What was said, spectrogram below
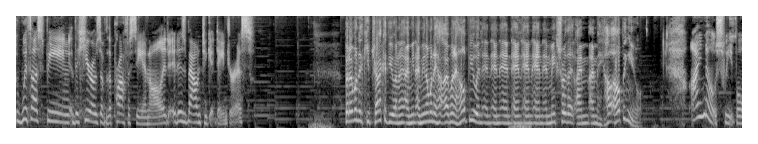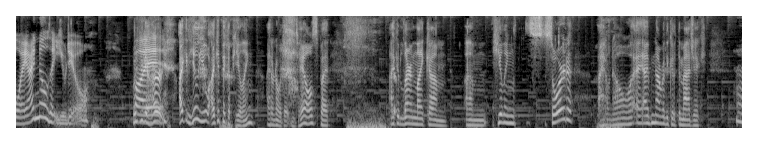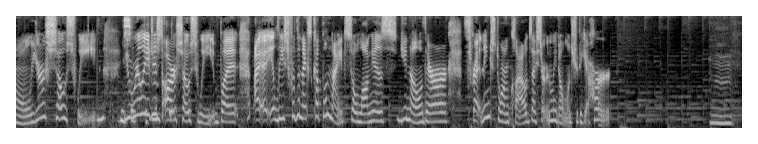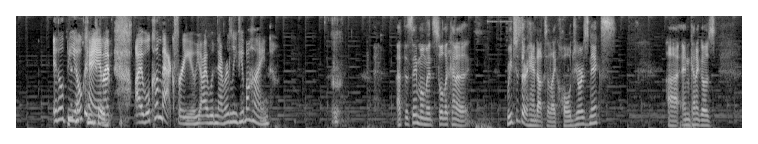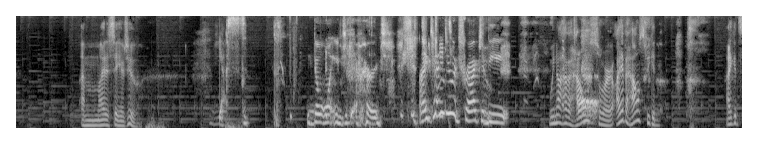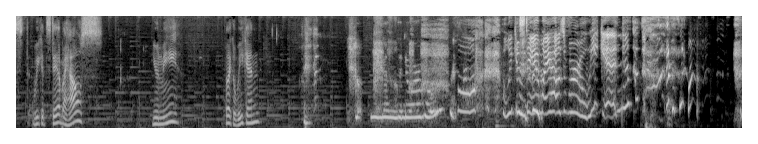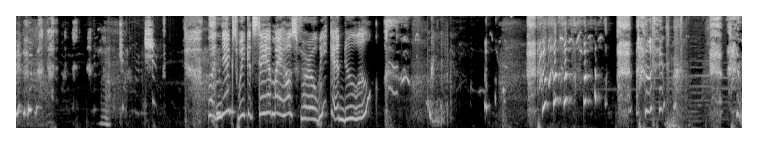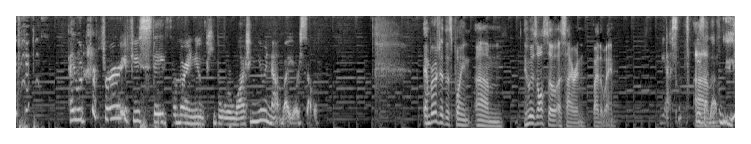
with us being the heroes of the prophecy and all, it, it is bound to get dangerous. But I want to keep track of you, and I, I mean, I mean, I want to, I want to help you, and and and and and and and, and make sure that I'm I'm helping you. I know, sweet boy. I know that you do. What if you get hurt? But- I can heal you. I can pick up healing. I don't know what that entails, but I could learn like um um healing s- sword. I don't know. I, I'm not really good at the magic. Oh, you're so sweet. So- You really just are so sweet. But I, I- at least for the next couple nights, so long as you know there are threatening storm clouds, I certainly don't want you to get hurt. Hmm. It'll be Yeah, okay, and I, I will come back for you. I would never leave you behind. At the same moment, Sola kind of reaches their hand out to like hold yours, Nix, uh, and kind of goes, "I might have stay here too." Yes. Don't want you to get hurt. I tend to attract Do- the. We not have a house, or I have a house. We could, I could, st- we could stay at my house. You and me, for like a weekend. Oh my adorable. Oh, we can stay at my house for a weekend. but next, we could stay at my house for a weekend, Dulu. I would prefer if you stayed somewhere I knew people were watching you and not by yourself. Ambrosia at this point, um, who is also a siren, by the way. Yes. You Um.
